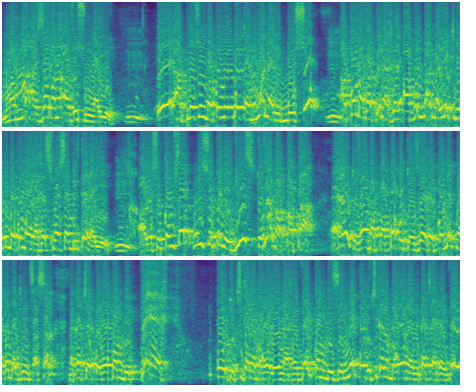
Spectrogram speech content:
mama aza wana azosunga ye hmm. e après soki bakomi obota mwana liboso hmm. akomaka mpe baleki ne mpe bakomaka na responsabilité na ye hmm. alors c'est comme ça biso mpe na église toza bapapa toza bapapa oyo tozo reconnaître na kati ya kinsasana na kati ya congo comme des pères oyo totika na bango lelo na réveil comme des aînés oyo totika na bango na kati ya réveil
